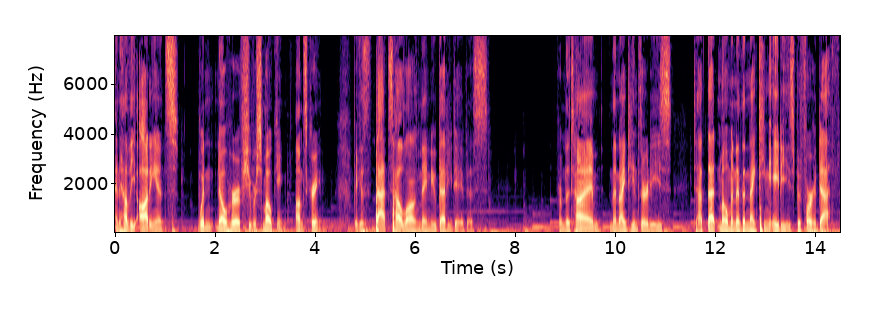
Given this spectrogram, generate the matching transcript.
And how the audience wouldn't know her if she were smoking on screen because that's how long they knew Bette Davis. From the time in the 1930s to at that moment in the 1980s before her death,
